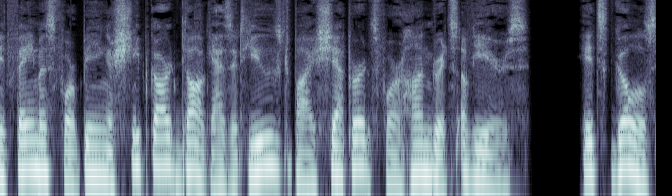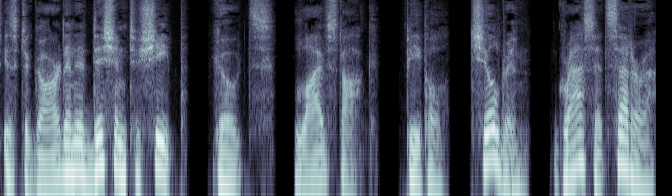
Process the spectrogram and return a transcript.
It famous for being a sheepguard dog as it used by shepherds for hundreds of years. Its goals is to guard in addition to sheep, goats, livestock, people, children, grass etc.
